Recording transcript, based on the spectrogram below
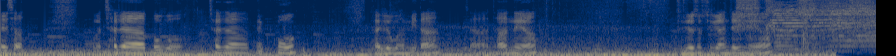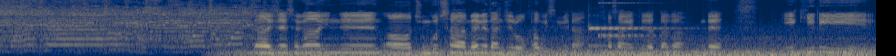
해서 한번 찾아보고 찾아뵙고 가려고 합니다. 자, 다 왔네요. 두 녀석 저기 앉아있네요. 자, 이제 제가 있는 어, 중고차 매매 단지로 가고 있습니다. 사상에 들렸다가. 근데 이 길이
